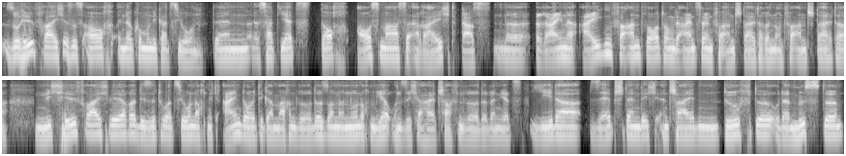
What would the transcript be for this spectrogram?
So hilfreich ist es auch in der Kommunikation, denn es hat jetzt doch Ausmaße erreicht, dass eine reine Eigenverantwortung der einzelnen Veranstalterinnen und Veranstalter nicht hilfreich wäre, die Situation auch nicht eindeutiger machen würde, sondern nur noch mehr Unsicherheit schaffen würde, wenn jetzt jeder selbstständig entscheiden dürfte oder müsste,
